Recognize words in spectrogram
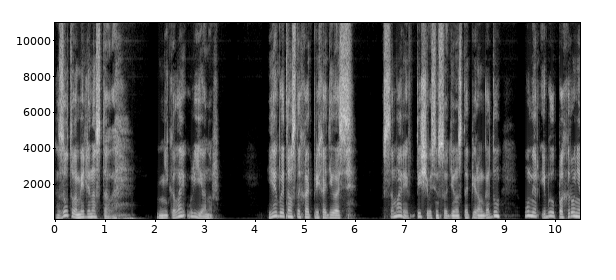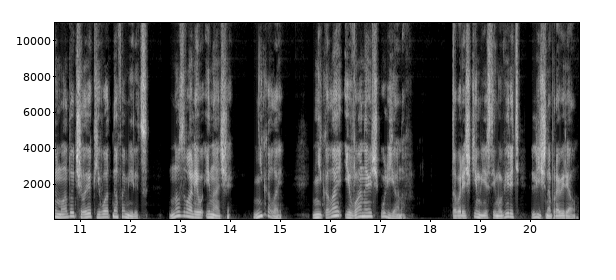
Зотова медленно встала. Николай Ульянов. И об этом слыхать приходилось. В Самаре в 1891 году умер и был похоронен молодой человек его однофамилец, но звали его иначе – Николай. Николай Иванович Ульянов. Товарищ Ким, если ему верить, лично проверял.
